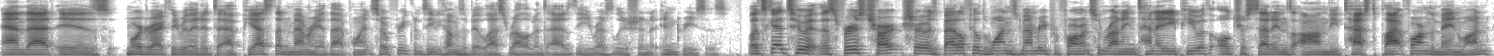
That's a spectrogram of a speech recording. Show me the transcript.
and that is more directly related to FPS than memory at that point, so frequency becomes a bit less relevant as the resolution increases. Let's get to it. This first chart shows Battlefield 1's memory performance when running 1080p with ultra settings on the test platform, the main one.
